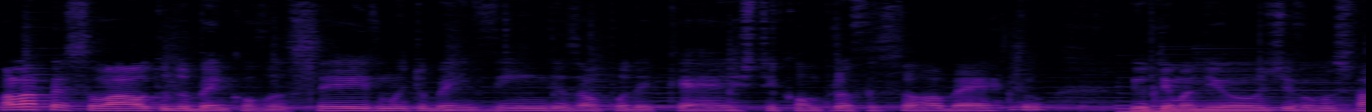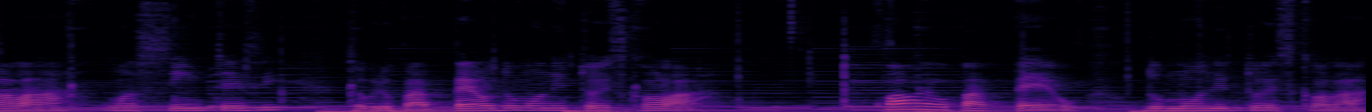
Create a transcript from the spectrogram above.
Olá pessoal, tudo bem com vocês? Muito bem-vindos ao podcast com o professor Roberto. E o tema de hoje vamos falar uma síntese sobre o papel do monitor escolar. Qual é o papel do monitor escolar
